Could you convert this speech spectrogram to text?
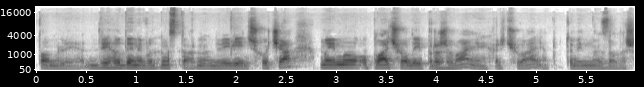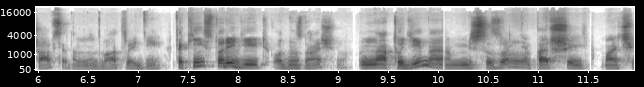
Втомлює. Дві години в одну сторону, дві в іншу. Хоча ми йому оплачували і проживання, і харчування, тобто він не залишався там на 2-3 дні. Такі історії діють однозначно. На тоді, на міжсезоння, перший матч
